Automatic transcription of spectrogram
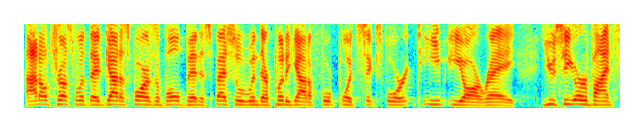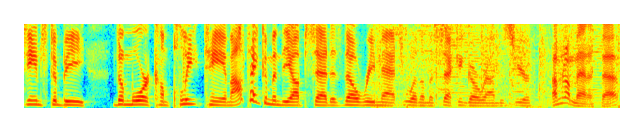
I don't trust what they've got as far as a bullpen, especially when they're putting out a 4.64 team ERA. UC Irvine seems to be the more complete team. I'll take them in the upset as they'll rematch with them a second go around this year. I'm not mad at that.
